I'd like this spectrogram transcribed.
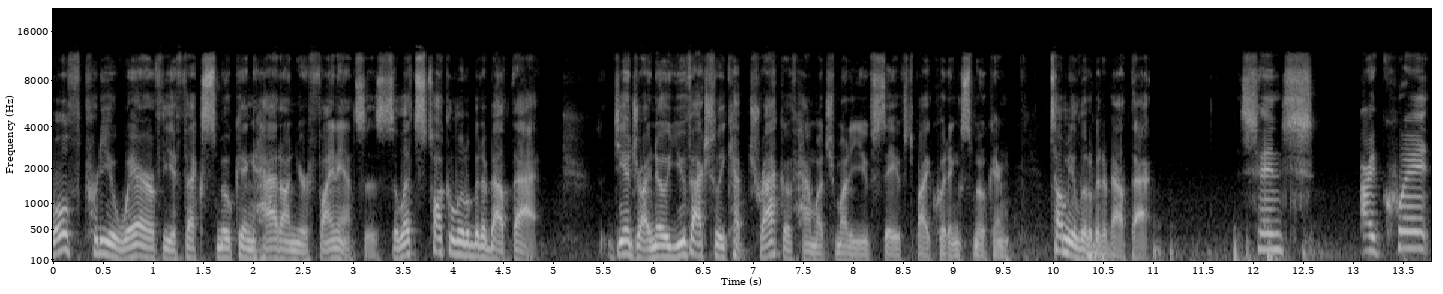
both pretty aware of the effects smoking had on your finances. So let's talk a little bit about that. Deirdre, I know you've actually kept track of how much money you've saved by quitting smoking. Tell me a little bit about that. Since I quit,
